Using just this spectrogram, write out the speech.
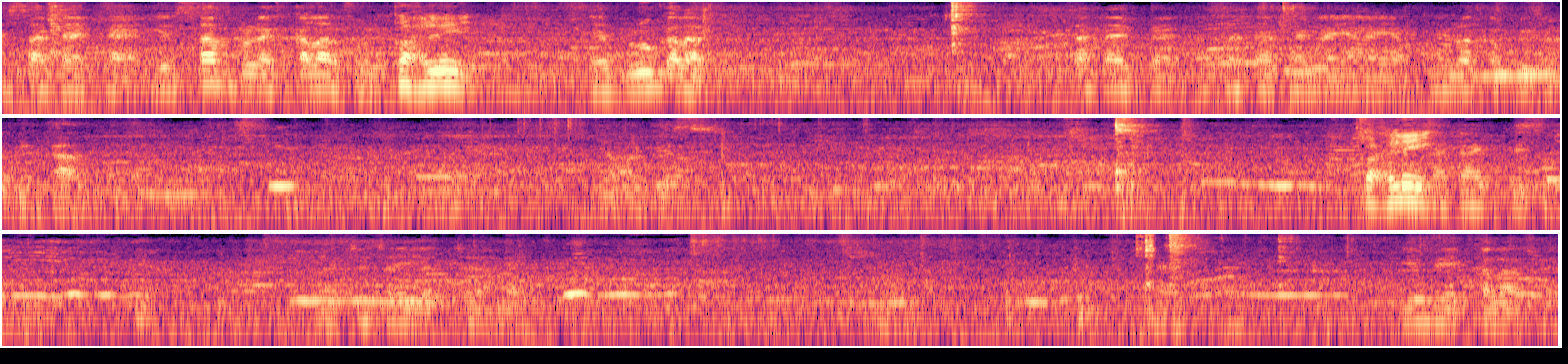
ऐसा टाइप है। ये सब ब्लैक कलरफुल कहली। ये ब्लू कलर ऐसा टाइप का ऐसा टाइप है नया आया। पूरा कंप्यूटर का काम। कहली अच्छा अच्छा है ये भी एक है।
